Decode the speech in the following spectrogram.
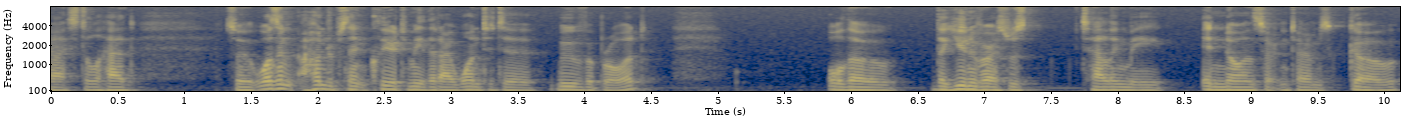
I still had so it wasn't 100% clear to me that I wanted to move abroad, although the universe was telling me in no uncertain terms, go.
